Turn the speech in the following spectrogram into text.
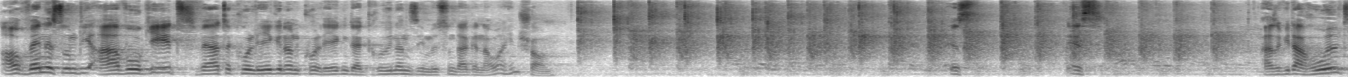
Auch wenn es um die AWO geht, werte Kolleginnen und Kollegen der GRÜNEN, Sie müssen da genauer hinschauen. Es, also wiederholt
